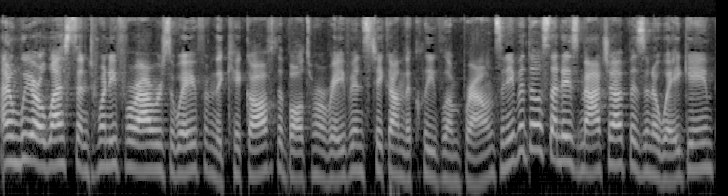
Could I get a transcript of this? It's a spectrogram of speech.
And we are less than 24 hours away from the kickoff. The Baltimore Ravens take on the Cleveland Browns. And even though Sunday's matchup is an away game,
